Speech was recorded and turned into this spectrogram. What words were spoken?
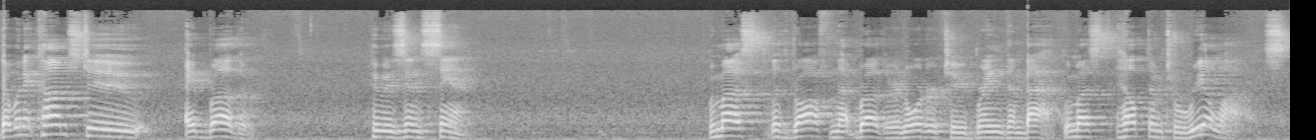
that when it comes to a brother who is in sin, we must withdraw from that brother in order to bring them back. We must help them to realize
